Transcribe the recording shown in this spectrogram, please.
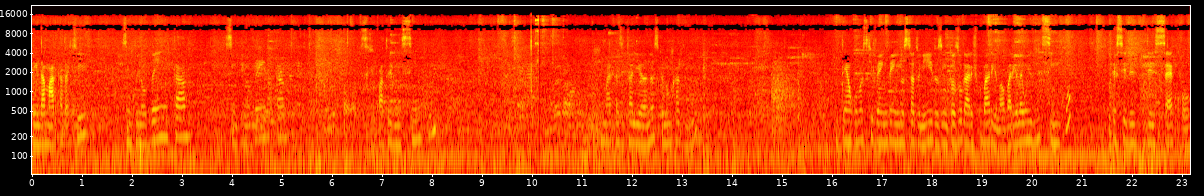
Tem da marca daqui, R$5,90, R$5,90, 4,25. Marcas italianas que eu nunca vi. E tem algumas que vendem nos Estados Unidos, em todos os lugares, tipo Barilla. O Barilla é 1,25. Esse de, de seco,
